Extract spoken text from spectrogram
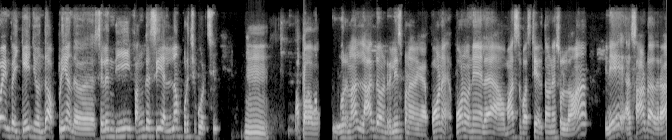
பாயிண்ட் ஃபைவ் கேஜி வந்து அப்படியே அந்த சிலந்தி ஃபங்கஸ் எல்லாம் புடிச்சு போச்சு. பாவம். ஒரு நாள் லாக்டவுன் ரிலீஸ் பண்ணானுங்க. போனேன். போன உடனே இல்ல அவன் மாஸ்டர் ஃபர்ஸ்ட் எடுத்த உடனே சொல்லுவான் இதே அது சாப்பிடாதடா.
